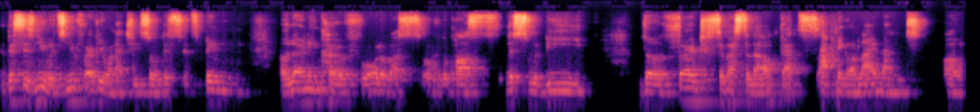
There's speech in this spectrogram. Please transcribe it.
this is new. It's new for everyone actually. So this it's been a learning curve for all of us over the past. This would be the third semester now that's happening online, and um,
